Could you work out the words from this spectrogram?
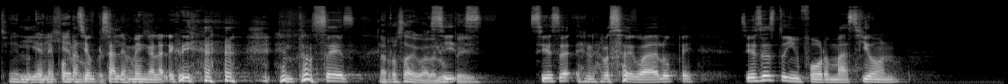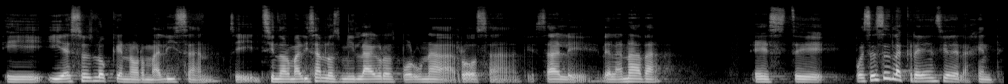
Sí, en y en la información que sale en. Venga la Alegría. Entonces, La Rosa de Guadalupe. si, si esa, en la Rosa de Guadalupe, si esa es tu información y, eso es lo que normalizan, si normalizan los milagros por una rosa que sale de la nada, este, pues esa es la creencia de la gente.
